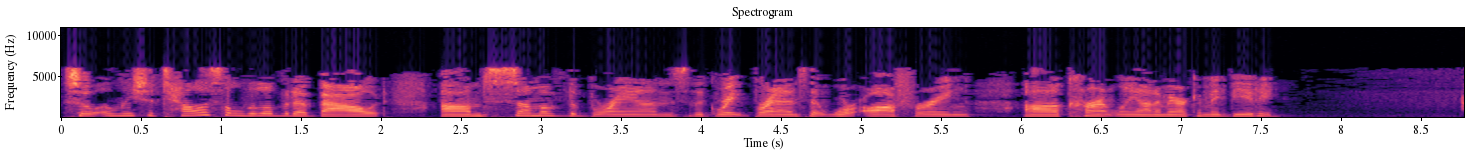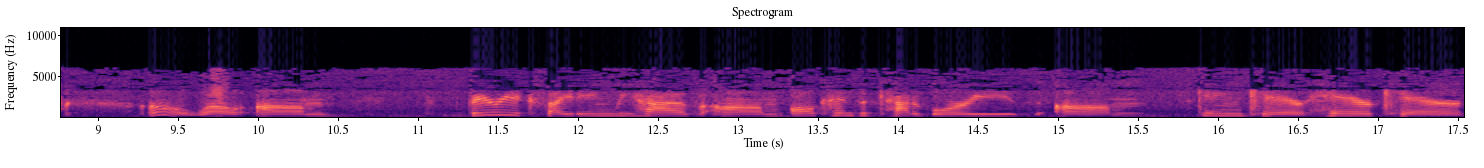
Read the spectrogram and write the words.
So, Alicia, tell us a little bit about um, some of the brands, the great brands that we're offering uh, currently on American Made Beauty. Oh well. Um very exciting. We have um, all kinds of categories: um, skin care, hair care,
